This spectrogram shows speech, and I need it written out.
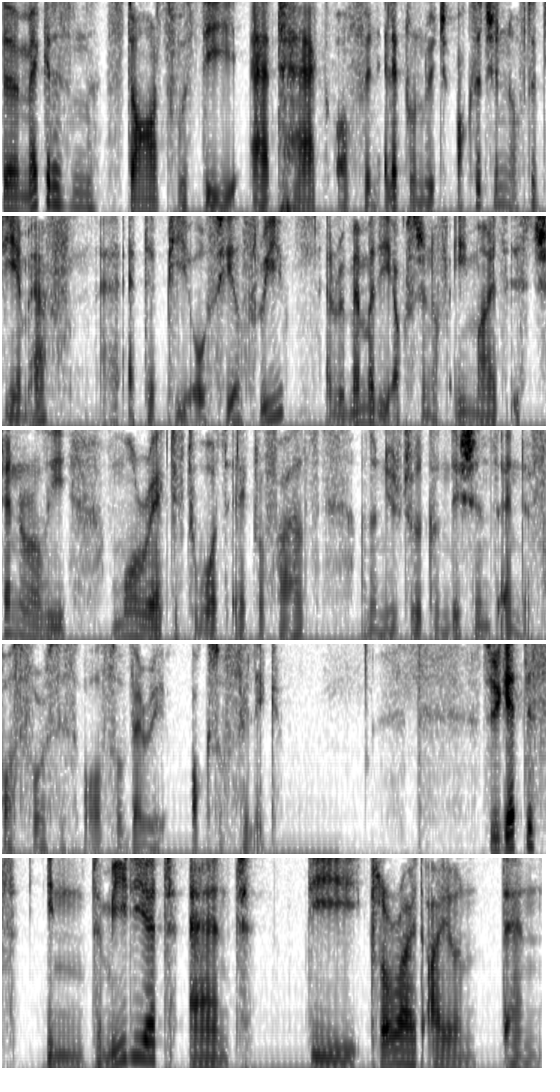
The mechanism starts with the attack of an electron-rich oxygen of the DMF uh, at the POCl3 and remember the oxygen of amides is generally more reactive towards electrophiles under neutral conditions and phosphorus is also very oxophilic. So you get this intermediate and the chloride ion then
